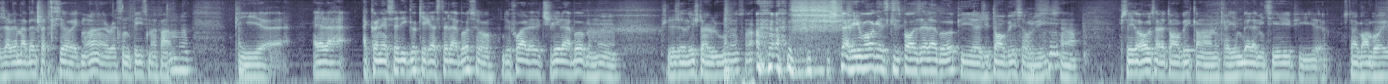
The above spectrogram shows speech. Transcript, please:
j'avais ma belle Patricia avec moi. euh, Rest in peace, ma femme. Puis euh, elle, elle, connaissait les gars qui restaient là-bas. Des fois, elle allait chiller là-bas. Mais moi, je suis désolé, j'étais un loup. Là. Je suis allé voir qu'est-ce qui se passait là-bas. Puis euh, j'ai tombé sur lui. c'est drôle, ça a tombé quand on a créé une belle amitié, puis c'était un bon boy.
